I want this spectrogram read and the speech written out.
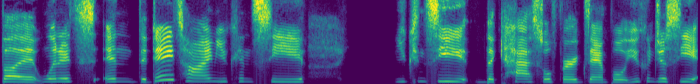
But when it's in the daytime, you can see you can see the castle, for example. You can just see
